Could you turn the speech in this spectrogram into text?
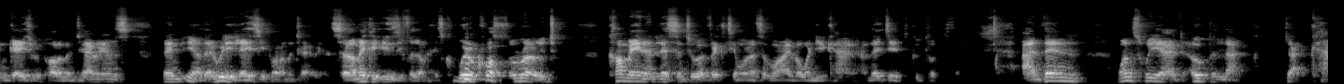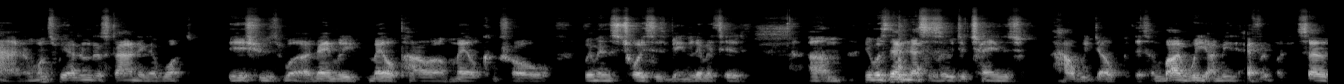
engage with parliamentarians. They, you know, they're really lazy parliamentarians, so I make it easy for them. It's, we're across the road. Come in and listen to a victim or a survivor when you can, and they did. Good luck to them. And then once we had opened that that can, and once we had an understanding of what the issues were, namely male power, male control, women's choices being limited, um, it was then necessary to change how we dealt with this. And by we, I mean everybody. So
